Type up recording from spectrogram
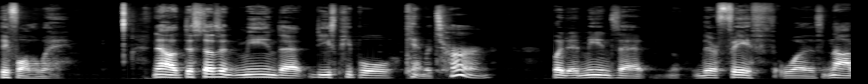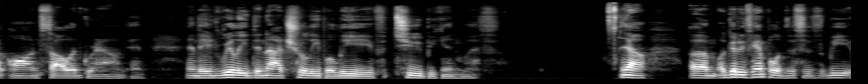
they fall away. Now, this doesn't mean that these people can't return, but it means that their faith was not on solid ground and, and they really did not truly believe to begin with. Now, um, a good example of this is we,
